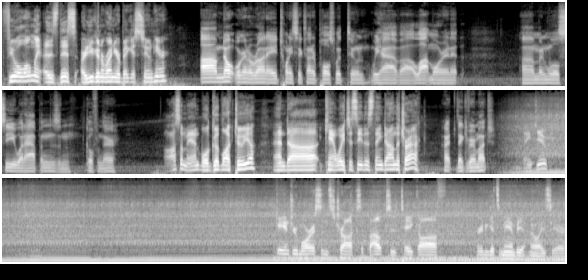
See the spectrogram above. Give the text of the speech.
fuel only. Is this? Are you going to run your biggest tune here? Um, no, we're going to run a 2600 pulse width tune. We have uh, a lot more in it, um, and we'll see what happens and go from there. Awesome, man. Well, good luck to you, and uh, can't wait to see this thing down the track. All right, thank you very much. Thank you. Andrew Morrison's truck's about to take off. We're going to get some ambient noise here.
